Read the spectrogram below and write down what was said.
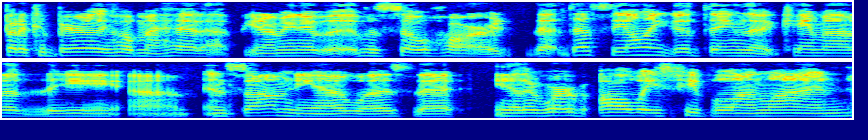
but I could barely hold my head up. You know, I mean, it, it was so hard. That That's the only good thing that came out of the um, insomnia was that, you know, there were always people online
